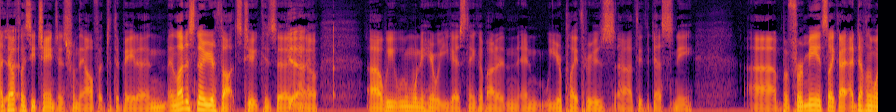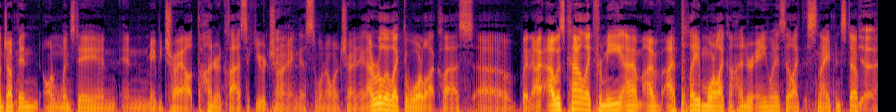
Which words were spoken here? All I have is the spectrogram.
Yeah. definitely see changes from the alpha to the beta, and, and let us know your thoughts too, because uh, Yeah. you know, uh, we we want to hear what you guys think about it and, and your playthroughs uh, through the Destiny. Uh, but for me, it's like I, I definitely want to jump in on Wednesday and, and maybe try out the Hunter class like you were trying. That's the one I want to try. Next. I really like the Warlock class, uh, but I, I was kind of like for me, um, I've I play more like a Hunter anyways. I like the snipe and stuff. yeah.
